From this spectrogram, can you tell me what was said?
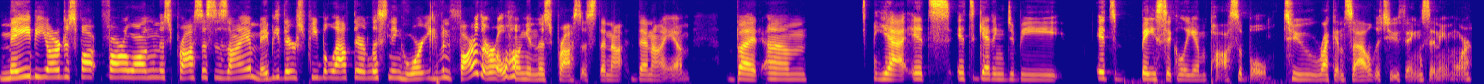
maybe aren't as far, far along in this process as I am. Maybe there's people out there listening who are even farther along in this process than I, than I am. But um yeah, it's it's getting to be it's basically impossible to reconcile the two things anymore.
